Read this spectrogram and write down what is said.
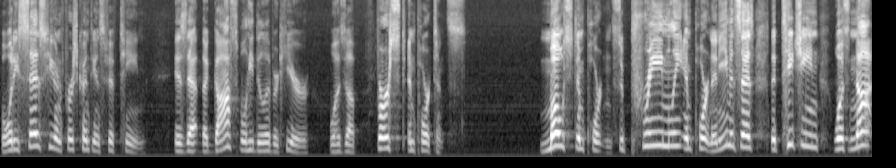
But what he says here in 1 Corinthians 15 is that the gospel he delivered here was of first importance, most important, supremely important. And he even says the teaching was not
